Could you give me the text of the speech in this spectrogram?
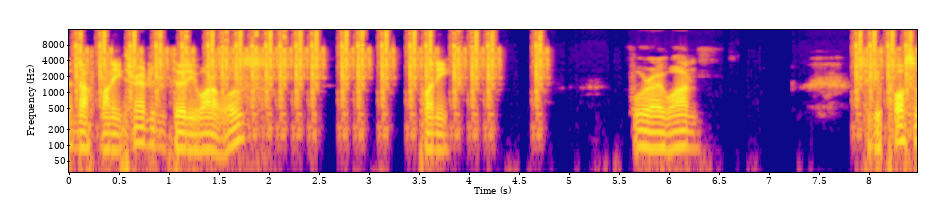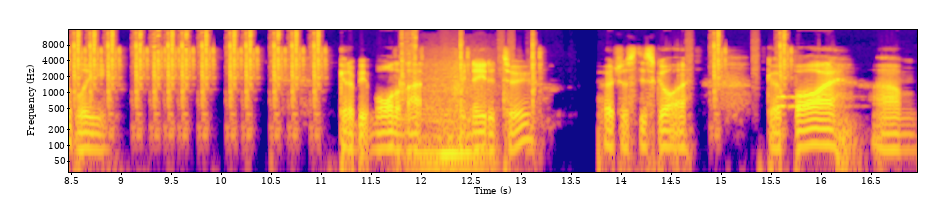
enough money. 331 it was. Plenty. 401. So we could possibly get a bit more than that if we needed to. Purchase this guy go buy. Um,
